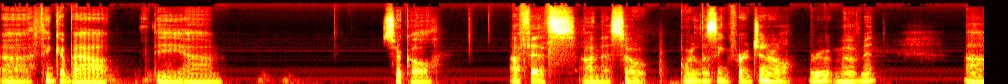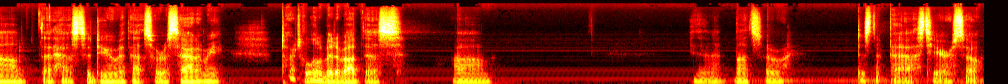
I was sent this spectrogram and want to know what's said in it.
uh, think about the um, circle of fifths on this. So we're listening for a general root movement um, that has to do with that sort of sound. And we talked a little bit about this um, in not so distant past here. So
